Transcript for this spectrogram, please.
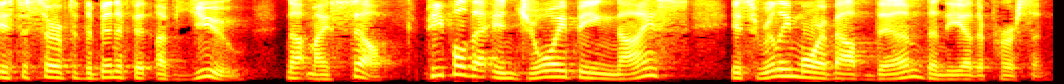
is to serve to the benefit of you, not myself. People that enjoy being nice, it's really more about them than the other person.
